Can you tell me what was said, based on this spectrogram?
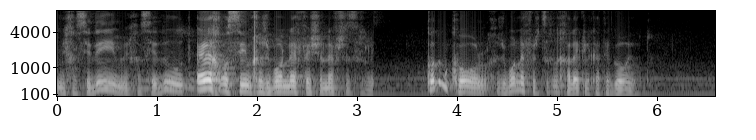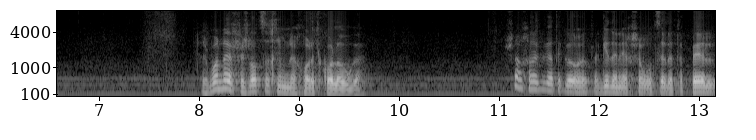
מחסידים, מחסידות, איך עושים חשבון נפש של נפש השכלית. קודם כל, חשבון נפש צריך לחלק לקטגוריות. חשבון נפש לא צריכים לאכול את כל העוגה. אפשר לחלק לקטגוריות, להגיד אני עכשיו רוצה לטפל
